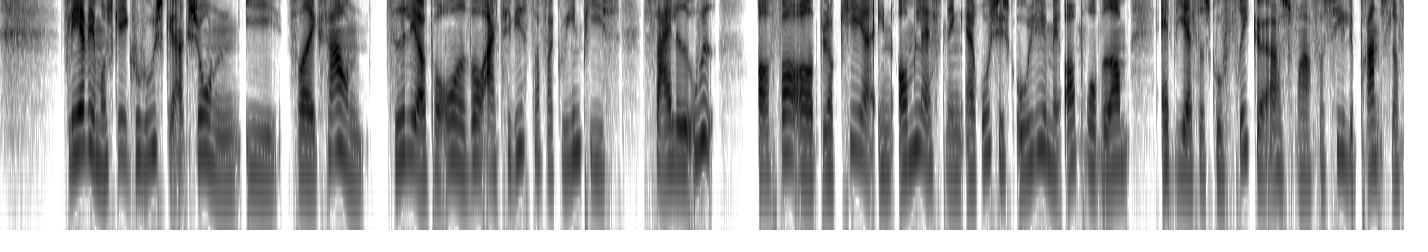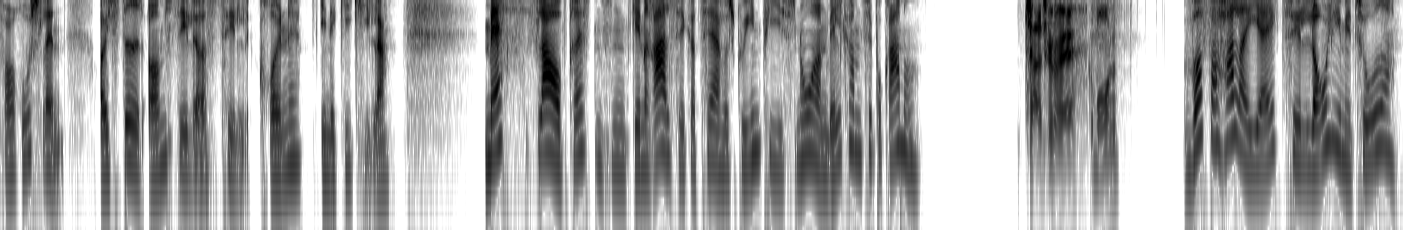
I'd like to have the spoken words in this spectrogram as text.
Flere vil måske kunne huske aktionen i Frederikshavn tidligere på året, hvor aktivister fra Greenpeace sejlede ud og for at blokere en omlastning af russisk olie med opråbet om, at vi altså skulle frigøre os fra fossile brændsler fra Rusland og i stedet omstille os til grønne energikilder. Mads Flaup Christensen, generalsekretær hos Greenpeace Norden. Velkommen til programmet. Tak skal du have. Godmorgen. Hvorfor holder I jer ikke til lovlige metoder?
